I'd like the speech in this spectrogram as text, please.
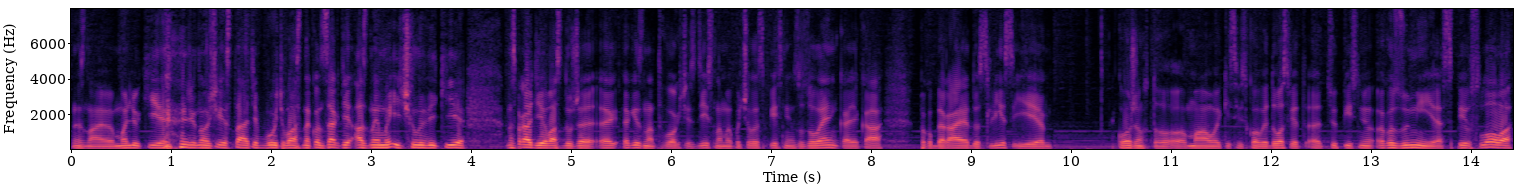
не знаю, малюки жіночої статі будуть у вас на концерті, а з ними і чоловіки. Насправді у вас дуже е, різна творчість. Дійсно, ми почали з пісні Зозуленька, яка пробирає до сліз і. Кожен, хто мав якийсь військовий досвід, е, цю пісню розуміє з півслова.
